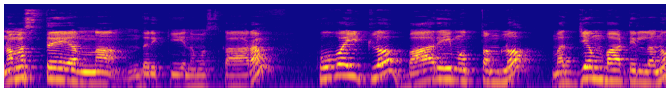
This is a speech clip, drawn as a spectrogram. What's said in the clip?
నమస్తే అన్న అందరికీ నమస్కారం. కువైట్లో భారీ మొత్తంలో మద్యం బాటిళ్ళను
